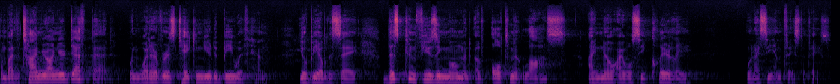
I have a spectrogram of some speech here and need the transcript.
And by the time you're on your deathbed, when whatever is taking you to be with Him, you'll be able to say, This confusing moment of ultimate loss, I know I will see clearly when I see Him face to face.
